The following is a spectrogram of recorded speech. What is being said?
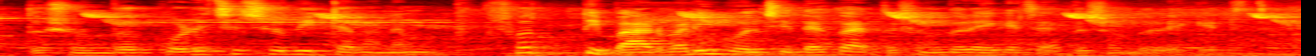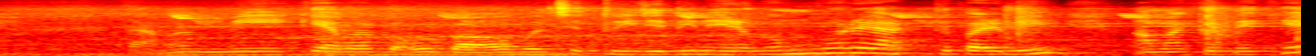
এত সুন্দর করেছে ছবিটা মানে সত্যি বারবারই বলছি, দেখো এত সুন্দর এঁকেছে, এত সুন্দর এঁকেছে। তা আমার মেয়েকে আবার ওর বাবা বলছে, তুই যেদিন এরকম করে আঁকতে পারবি, আমাকে দেখে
